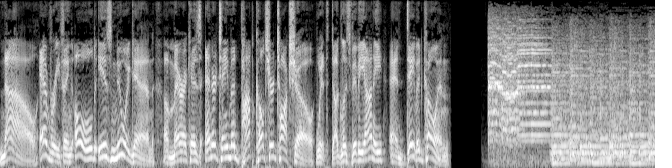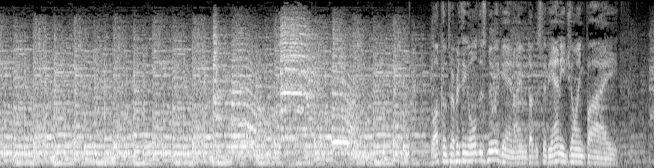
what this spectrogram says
Now, everything old is new again. America's entertainment pop culture talk show with Douglas Viviani and David Cohen. Welcome to Everything Old is New Again. I am Douglas Viviani, joined by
